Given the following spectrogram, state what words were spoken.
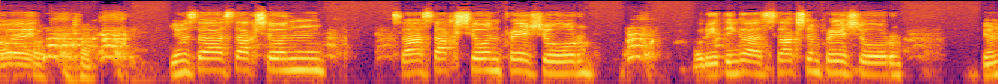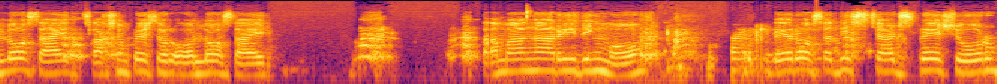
okay. Yung sa suction, sa suction pressure, ulitin ka, suction pressure, yung low side, suction pressure o low side, tama nga reading mo, pero sa discharge pressure,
